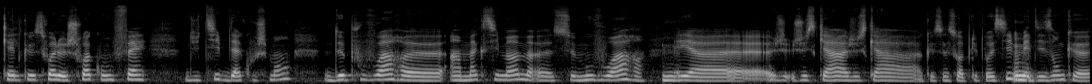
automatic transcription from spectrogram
quel que soit le choix qu'on fait du type d'accouchement, de pouvoir euh, un maximum euh, se mouvoir mm. et jusqu'à jusqu'à que ce soit plus possible. Mm. Mais disons que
